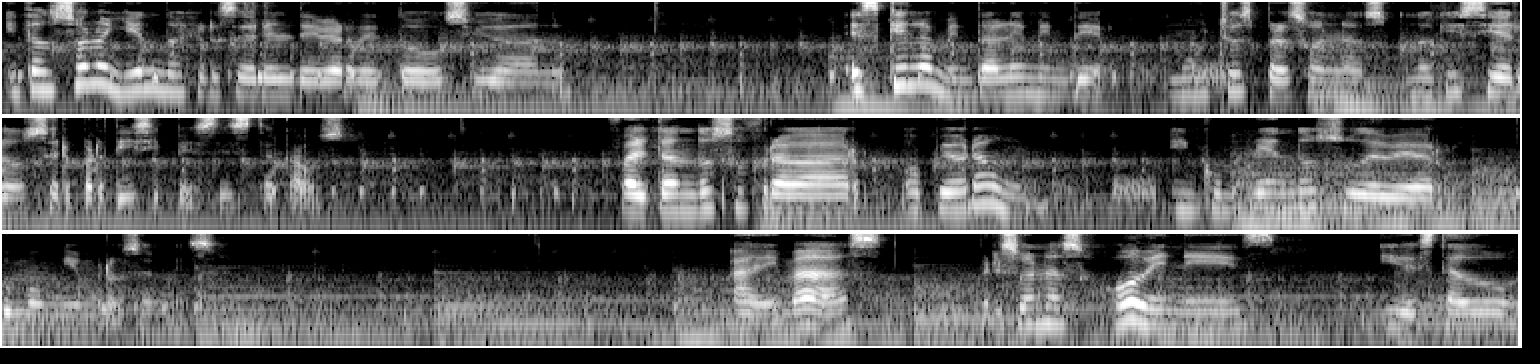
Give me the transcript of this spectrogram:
y tan solo yendo a ejercer el deber de todo ciudadano. Es que lamentablemente muchas personas no quisieron ser partícipes de esta causa, faltando sufragar o peor aún, incumpliendo su deber como miembros de mesa. Además, personas jóvenes y de estado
